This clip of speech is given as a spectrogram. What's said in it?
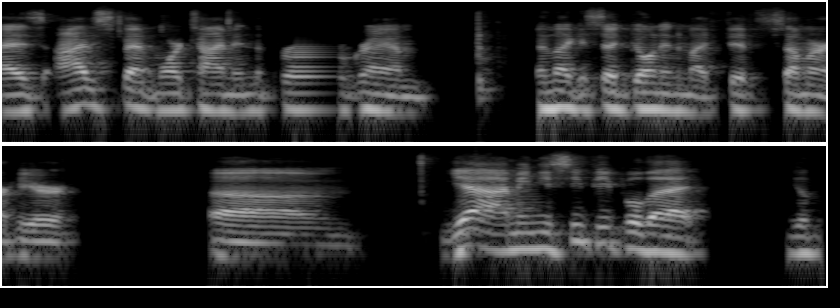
as I've spent more time in the program, and like I said, going into my fifth summer here, um, yeah, I mean, you see people that you'll,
